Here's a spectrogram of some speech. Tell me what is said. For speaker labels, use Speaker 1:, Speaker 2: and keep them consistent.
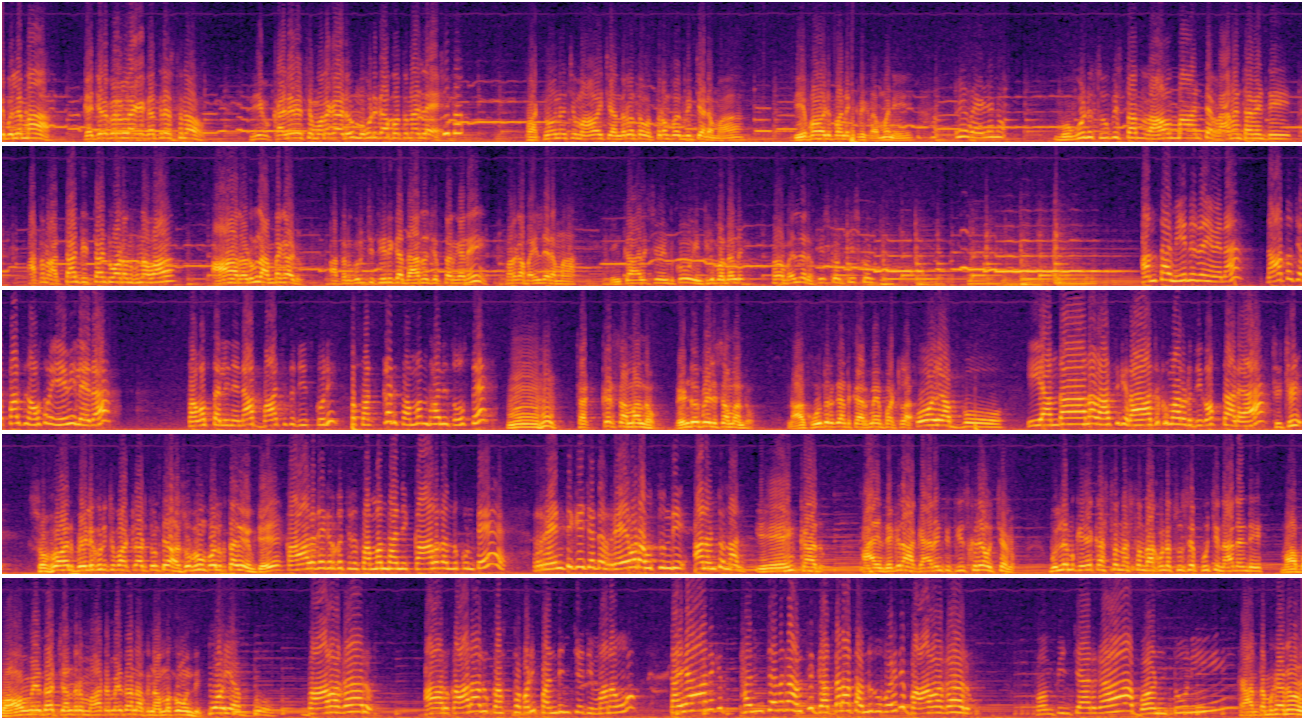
Speaker 1: ఏంటి బుల్లెమ్మా? గజ్జల గుర్రంలాగా గంతులేస్తున్నావు. నీకు కళ్ళ వేసే మునగాడు మొగుడు కాబోతున్నాడులే. పట్నం నుంచి మావయ్య చంద్రంతో ఉత్తరం పంపించాడమ్మా. దీపావళి పండుగ ఇక్కడికి రమ్మని.
Speaker 2: నేను వెళ్ళను.
Speaker 1: మొగుడిని చూపిస్తాను రావమ్మా అంటే రానంటావేంటి? అతను అట్టాంటి ఇట్టాంటి వాడు అనుకున్నావా? ఆరు అడుగులు అందగాడు. అతని గురించి తీరిక దారిలో చెప్తాను కానీ త్వరగా బయలుదేరమ్మా. ఇంకా ఆలస్యం ఎందుకు? ఇంటికి పదండి. బయలుదేరు. తీసుకోండి తీసుకోండి.
Speaker 2: అంతా మీ నిర్ణయమేనా? నాతో చెప్పాల్సిన అవసరం ఏమీ లేదా? సవత్తల్లినైనా బాధ్యత తీసుకొని సంబంధాన్ని చూస్తే.
Speaker 1: చక్కటి సంబంధం. రెండో పెళ్ళి సంబంధం. నా కూతురికి అంత కర్మే పట్ల.
Speaker 2: ఓ అబ్బో ఈ అందాల రాశికి రాజకుమారుడు దిగొస్తాడా?
Speaker 1: చిచి శుభవాని పెళ్ళి గురించి మాట్లాడుతుంటే అశుభం పలుకుతావేమిటి
Speaker 2: కాళ్ళ దగ్గరకు వచ్చిన సంబంధాన్ని కాలదన్నుకుంటే రెంటికి చెడ్డ రేవడవుతుంది అని అంటున్నాను.
Speaker 1: ఏం కాదు. ఆయన దగ్గర ఆ గ్యారంటీ తీసుకునే వచ్చాను. బుల్లెమ్మకి ఏ కష్టం నష్టం రాకుండా చూసే పూచి నాదండి. మా బావ మీద చంద్ర మాట మీద నాకు నమ్మకం ఉంది.
Speaker 2: ఓ అబ్బో బావగారు ఆరు కాలాలు కష్టపడి పండించేది మనము టయానికి టంచనగా వచ్చి గద్దలా తన్నుకుపోయేది బావగారు. పంపించారుగా బంటుని.
Speaker 1: కాంతమ్మ గారు?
